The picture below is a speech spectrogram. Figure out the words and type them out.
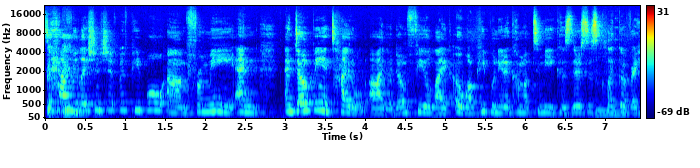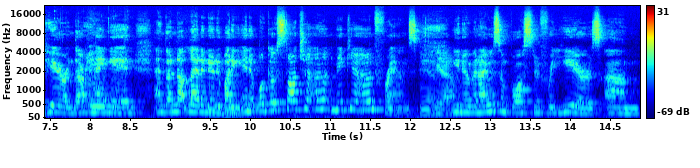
to have relationship with people. Um, for me, and and don't be entitled either. Don't feel like oh well, people need to come up to me because there's this clique over here and they're hanging and they're not letting anybody in it. Well, go start your own, make your own friends. Yeah. Yeah. You know, when I was in Boston for years, um,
